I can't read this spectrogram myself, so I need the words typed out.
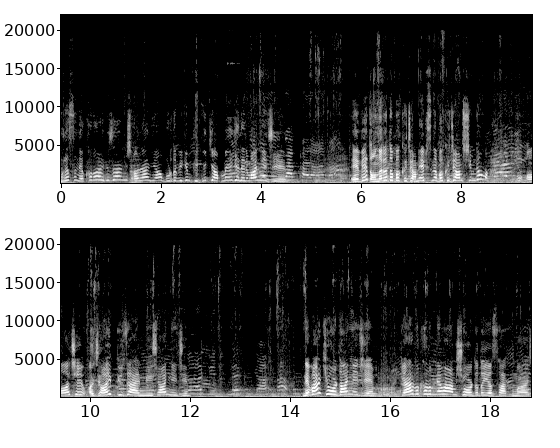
Burası ne kadar güzelmiş Arel ya. Burada bir gün piknik yapmaya gelelim anneciğim. Evet onlara da bakacağım. Hepsine bakacağım şimdi ama bu ağaç ev acayip güzelmiş anneciğim. Ne var ki orada anneciğim? Gel bakalım ne varmış orada da yasakmış.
